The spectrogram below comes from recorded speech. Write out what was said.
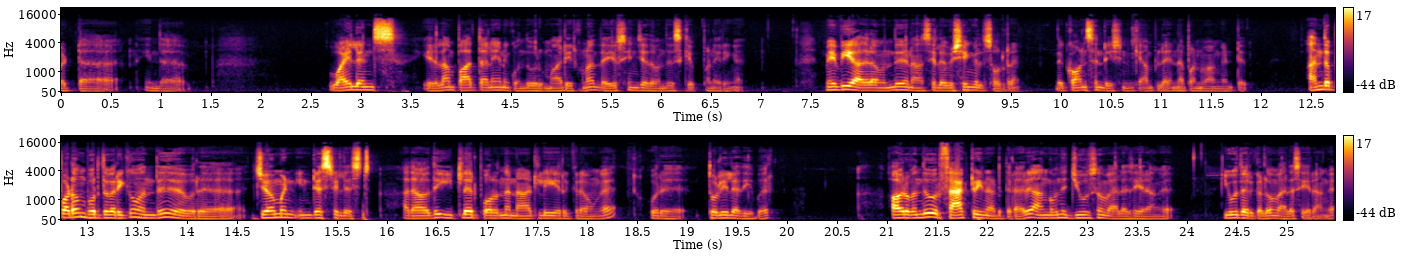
பட் uh, இந்த வயலன்ஸ் இதெல்லாம் பார்த்தாலே எனக்கு வந்து ஒரு மாதிரி இருக்குன்னா தயவு செஞ்சு அதை வந்து ஸ்கிப் பண்ணிடுங்க மேபி அதில் வந்து நான் சில விஷயங்கள் சொல்கிறேன் இந்த கான்சன்ட்ரேஷன் கேம்பில் என்ன பண்ணுவாங்கன்ட்டு. அந்த படம் பொறுத்த வரைக்கும் வந்து ஒரு ஜெர்மன் இண்டஸ்ட்ரியலிஸ்ட் அதாவது ஹிட்லர் பிறந்த நாட்டிலேயே இருக்கிறவங்க ஒரு தொழிலதிபர் அவர் வந்து ஒரு ஃபேக்ட்ரி நடத்துகிறாரு அங்கே வந்து ஜூஸும் வேலை செய்கிறாங்க யூதர்களும் வேலை செய்கிறாங்க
